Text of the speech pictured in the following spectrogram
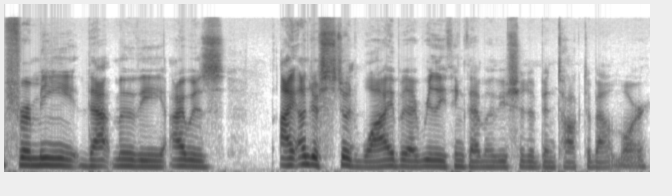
for me that movie i was i understood why but i really think that movie should have been talked about more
